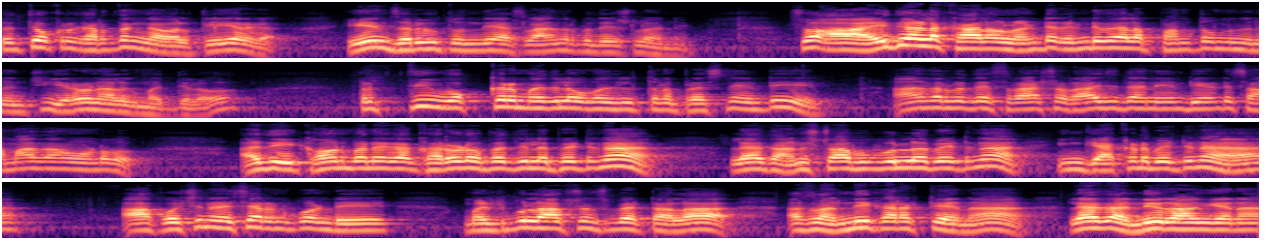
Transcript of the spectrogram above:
ప్రతి ఒక్కరికి అర్థం కావాలి క్లియర్గా. ఏం జరుగుతుంది అసలు ఆంధ్రప్రదేశ్లో అని. సో ఆ ఐదేళ్ళ కాలంలో అంటే రెండు వేల పంతొమ్మిది నుంచి ఇరవై నాలుగు మధ్యలో ప్రతి ఒక్కరి మధ్యలో వదులుతున్న ప్రశ్న ఏంటి? ఆంధ్రప్రదేశ్ రాష్ట్ర రాజధాని ఏంటి అంటే సమాధానం ఉండదు. అది కౌన్ బనేగా కరోడోపతిలో పెట్టినా లేదా అన్స్టాపబుల్లో పెట్టినా ఇంకెక్కడ పెట్టినా ఆ క్వశ్చన్ వేశారనుకోండి మల్టిపుల్ ఆప్షన్స్ పెట్టాలా? అసలు అన్నీ కరెక్టేనా లేదా అన్నీ రాంగేనా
